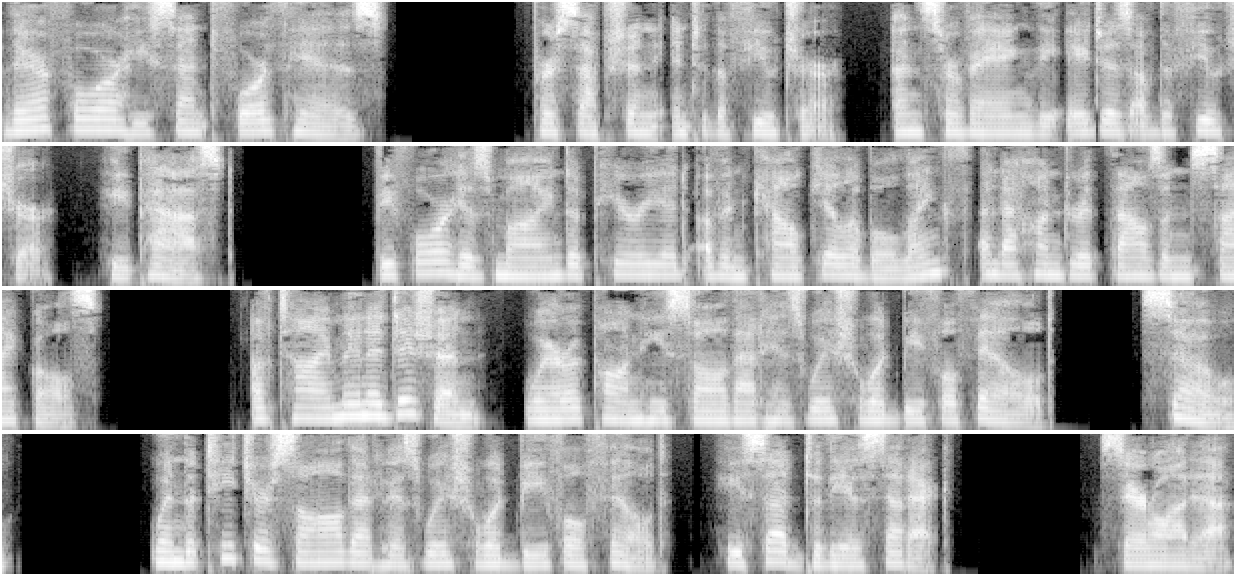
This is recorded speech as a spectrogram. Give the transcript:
Therefore he sent forth his perception into the future, and surveying the ages of the future, he passed before his mind a period of incalculable length and a hundred thousand cycles of time in addition, whereupon he saw that his wish would be fulfilled. So, when the teacher saw that his wish would be fulfilled, he said to the ascetic, Sarada,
